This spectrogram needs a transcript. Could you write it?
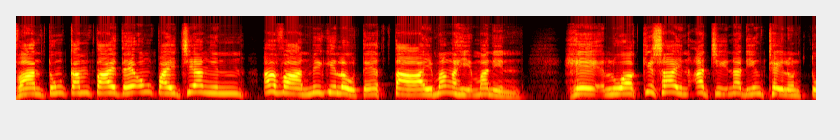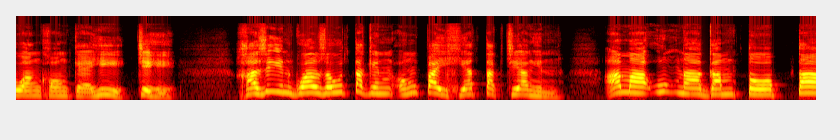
Van tung kam tai te ong pai chiang in. Avan migilo te tai mang hi manin. He lua kisa in achi na ding thailon tuang khong ke hi chi hi khazi in gwal zo takin ong pai khia tak chiang in ama ukna gam top ta.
